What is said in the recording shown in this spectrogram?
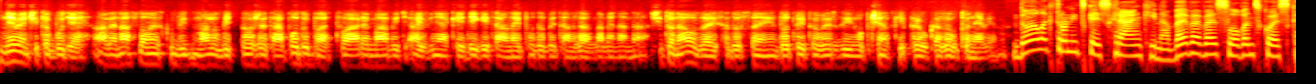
neviem, či to bude, ale na Slovensku by malo byť to, že tá podoba tváre má byť aj v nejakej digitálnej podobe tam zaznamenaná. Či to naozaj sa dostane do tejto verzii občianských preukazov, to neviem. Do elektronickej schránky na www.slovensko.sk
